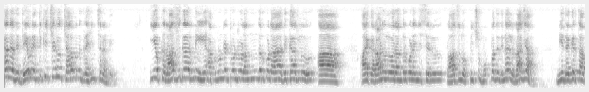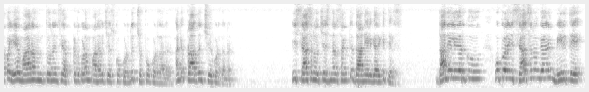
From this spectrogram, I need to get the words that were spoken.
కానీ అది దేవుడు ఎందుకు ఇచ్చాడో చాలామంది గ్రహించరండి. ఈ యొక్క రాజుగారిని అక్కడ ఉన్నటువంటి వాళ్ళందరూ కూడా అధికారులు ఆ ఆ యొక్క రాణుల వారు అందరూ కూడా ఏం చేశారు? రాజును ఒప్పించి ముప్పది దినాలు రాజా నీ దగ్గర తప్ప ఏ మానవంతో అక్కడ కూడా మనవి చేసుకోకూడదు చెప్పుకోకూడదు అన్నారు. అంటే ప్రార్థన చేయకూడదు అన్నారు. ఈ శాసనం వచ్చేసిన సంగతి దానియలు గారికి తెలుసు. దానియలు గారికి ఒకవేళ ఈ శాసనం కానీ మీరితే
